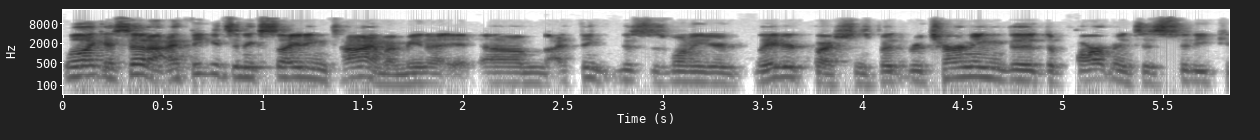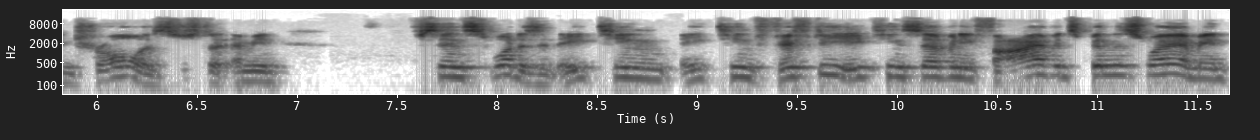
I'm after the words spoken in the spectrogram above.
Well, like I said, I think it's an exciting time. I mean, I, um, I think this is one of your later questions, but returning the department to city control is just, a, I mean, since what is it 18 1850 1875 it's been this way? I mean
